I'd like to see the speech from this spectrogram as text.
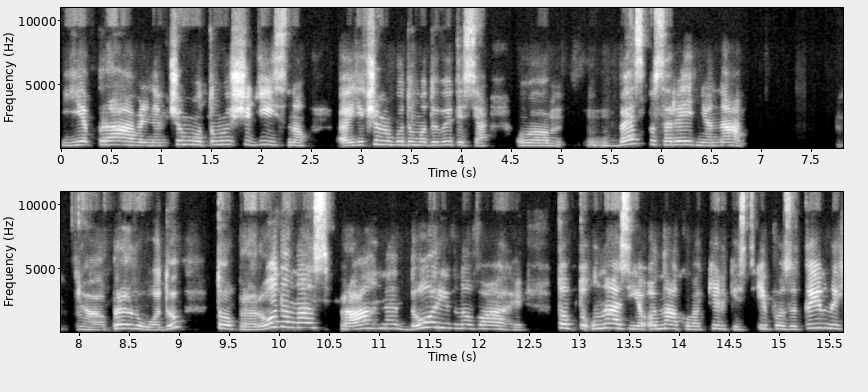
є правильним. Чому? Тому що дійсно, е, якщо ми будемо дивитися безпосередньо на е, природу, то природа в нас прагне до рівноваги. Тобто у нас є однакова кількість і позитивних,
